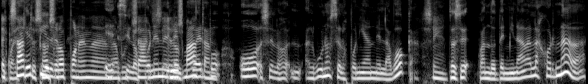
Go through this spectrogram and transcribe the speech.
Exacto, cualquier se los ponen en Eh, se los ponen en los el matan. cuerpo o se los, algunos se los ponían en la boca. Sí. Entonces, cuando terminaban la jornada,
